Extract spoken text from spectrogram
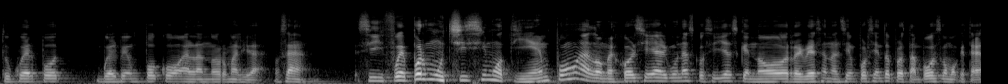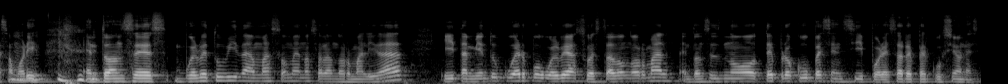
tu cuerpo vuelve un poco a la normalidad. O sea, si fue por muchísimo tiempo, a lo mejor sí hay algunas cosillas que no regresan al 100%, pero tampoco es como que te vas a morir. Entonces, vuelve tu vida más o menos a la normalidad y también tu cuerpo vuelve a su estado normal. Entonces, no te preocupes en sí por esas repercusiones.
